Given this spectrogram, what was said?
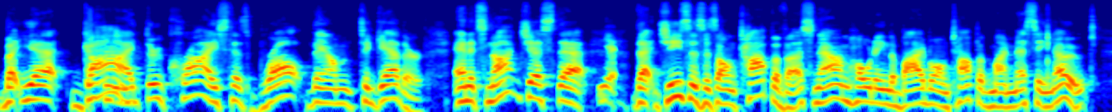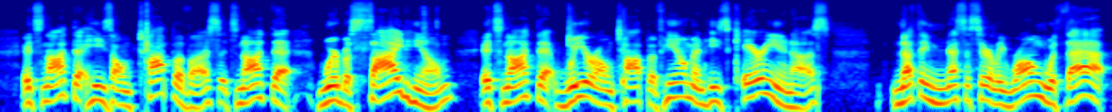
But yet, God, mm. through Christ, has brought them together. And it's not just that, yeah. that Jesus is on top of us. Now I'm holding the Bible on top of my messy note. It's not that He's on top of us. It's not that we're beside Him. It's not that we are on top of Him and He's carrying us. Nothing necessarily wrong with that.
